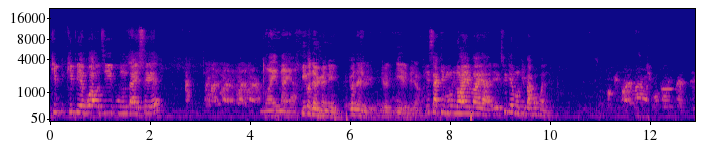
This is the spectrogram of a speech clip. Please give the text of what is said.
ki piye bo a oti pou moun ta eseye? Noye maya. Ki kote jouni? Ki kote jouni? Ki sa ki moun noye maya? Eksplike moun ki pa kompone. Noye maya, moun sa yon pet de...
